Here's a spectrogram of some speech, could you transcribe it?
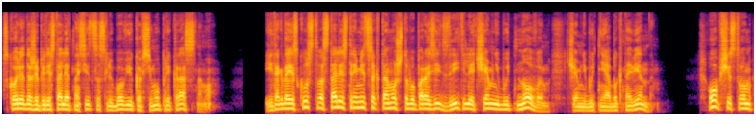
вскоре даже перестали относиться с любовью ко всему прекрасному. И тогда искусство стали стремиться к тому, чтобы поразить зрителя чем-нибудь новым, чем-нибудь необыкновенным. Обществом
